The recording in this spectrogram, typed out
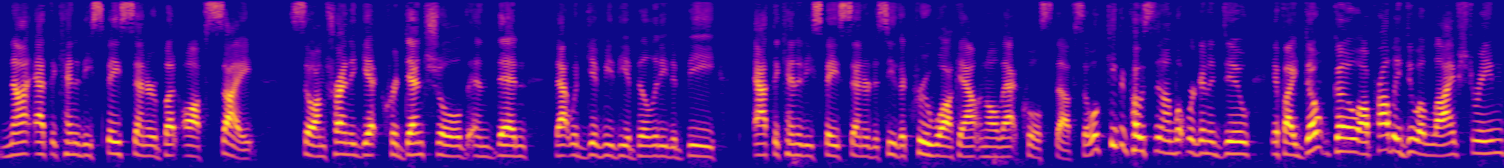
not at the Kennedy Space Center, but off site. So I'm trying to get credentialed, and then that would give me the ability to be at the Kennedy Space Center to see the crew walk out and all that cool stuff. So we'll keep you posted on what we're going to do. If I don't go, I'll probably do a live stream.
